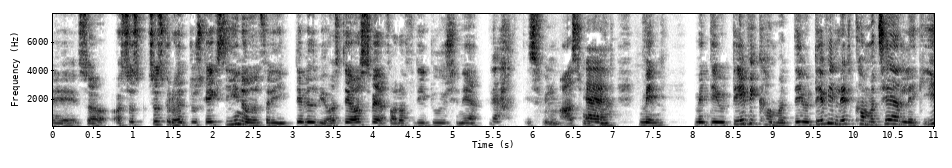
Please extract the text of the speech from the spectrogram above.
Øh, så, og så, så skal du, du skal ikke sige noget, fordi det ved vi også. Det er også svært for dig, fordi du er jo genert. Ja. Det er selvfølgelig meget svært. Ja, ja. Men, men det er jo det, vi kommer, det er jo det, vi lidt kommer til at lægge i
